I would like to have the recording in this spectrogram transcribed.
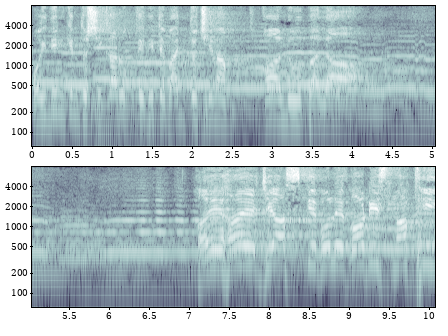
ওই দিন কিন্তু স্বীকারোক্তি দিতে বাধ্য ছিলাম। কলু বালা। হায় হায়, যে আজকে বলে গড ইজ নাথিং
